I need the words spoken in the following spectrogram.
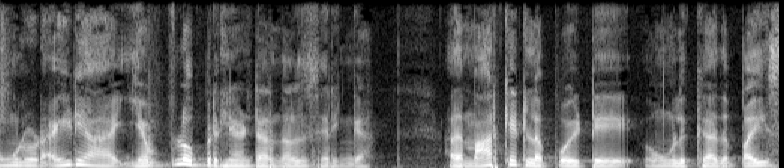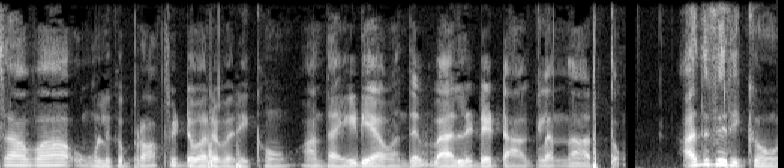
உங்களோட ஐடியா எவ்வளோ ப்ரில்லியண்ட்டாக இருந்தாலும் சரிங்க. அதை மார்க்கெட்டில் போயிட்டு உங்களுக்கு அது பைசாவாக உங்களுக்கு ப்ராஃபிட் வர வரைக்கும் அந்த ஐடியா வந்து வேலிடேட் ஆகலன்னு தான் அர்த்தம். அது வரைக்கும்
